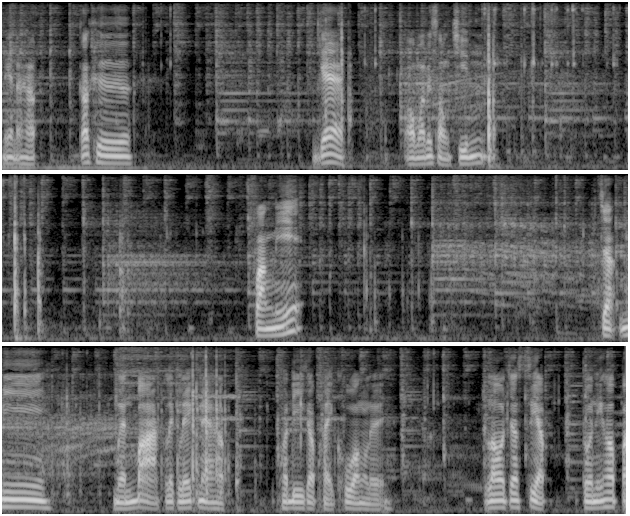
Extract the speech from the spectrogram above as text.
เนี่ยนะครับ ก็คือ แยกออกมาเป็นสองชิ้น ฝั่งนี้ จะมีเหมือนบากเล็กๆนะครับ พอดีกับไขควงเลย เราจะเสียบตัวนี้เข้าไป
